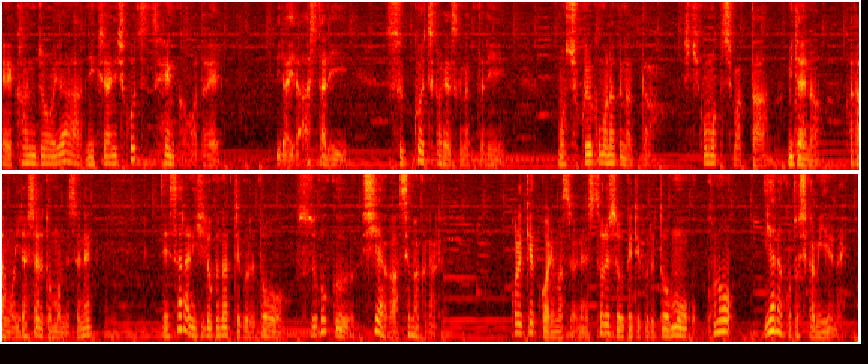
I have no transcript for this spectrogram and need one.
えー、感情や肉体に少しずつ変化を与えイライラしたりすっごい疲れやすくなったりもう食欲もなくなった引きこもってしまったみたいな方もいらっしゃると思うんですよね。でさらにひどくなってくるとすごく視野が狭くなる。これ結構ありますよね。ストレスを受けてくるともうこの嫌なことしか見えない。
